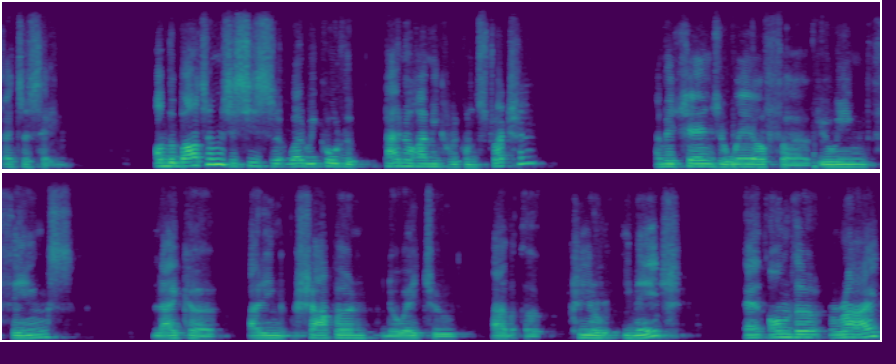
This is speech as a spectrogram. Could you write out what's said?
That's the same. On the bottom, this is what we call the panoramic reconstruction. I may change the way of uh, viewing things, like uh, adding sharpen in a way to have a clear image. And on the right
